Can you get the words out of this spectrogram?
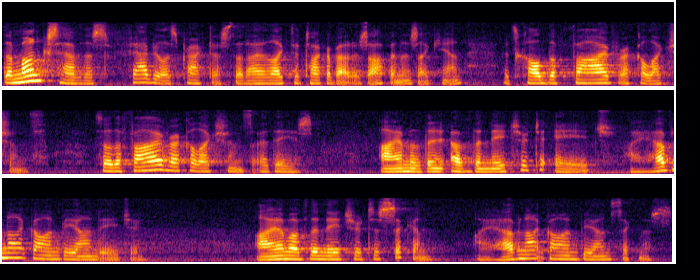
The monks have this fabulous practice that I like to talk about as often as I can. It's called the five recollections. So the five recollections are these I am of the, of the nature to age, I have not gone beyond aging. I am of the nature to sicken, I have not gone beyond sickness.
